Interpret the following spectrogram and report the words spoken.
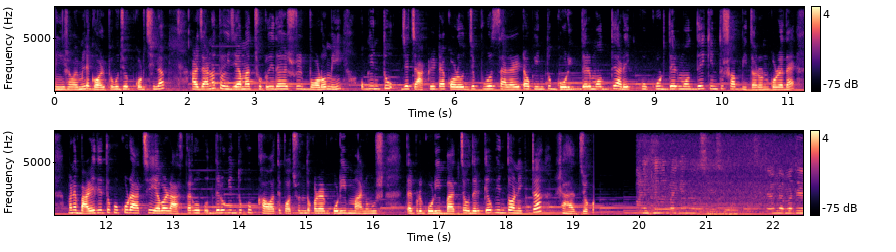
নিয়ে সবাই মিলে গল্প গুজব করছিলাম। আর জানো তো এই যে আমার ছোটো দিদা শাশুড়ির বড় মেয়ে ও কিন্তু যে চাকরিটা করো যে পুরো স্যালারিটাও কিন্তু গরিবদের মধ্যে আর এই কুকুরদের মধ্যেই কিন্তু সব বিতরণ করে দেয়। মানে বাড়িতে তো কুকুর আছেই আবার রাস্তার কুকুরদেরও কিন্তু খুব খাওয়াতে পছন্দ করার গরিব মানুষ তারপরে গরিব বাচ্চা ওদেরকেও কিন্তু অনেকটা সাহায্য করে। তাহলে আমাদের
